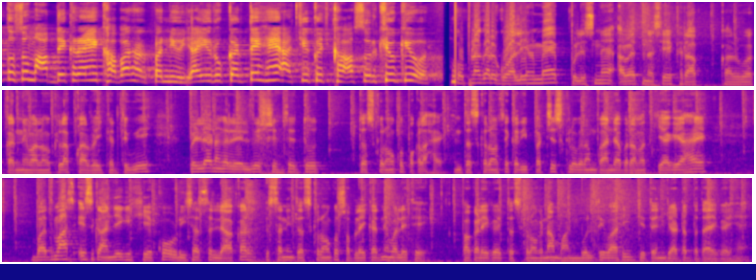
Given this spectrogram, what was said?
मैं कुसुम, आप देख रहे हैं खबर हरपन न्यूज़। आइए रुक करते हैं आज की कुछ खास सुर्खियों की ओर। उपनगर ग्वालियर में पुलिस ने अवैध नशे खराब कारोबार करने वालों के खिलाफ कार्रवाई करते हुए बिरला नगर रेलवे स्टेशन से दो तस्करों को पकड़ा है। इन तस्करों से करीब 25 किलोग्राम गांजा बरामद किया गया है। बदमाश इस गांजे की खेप को उड़ीसा से लाकर स्थानीय तस्करों को सप्लाई करने वाले थे। पकड़े गए तस्करों के नाम अनबुल तिवारी जितेन जाटव बताए गए हैं।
